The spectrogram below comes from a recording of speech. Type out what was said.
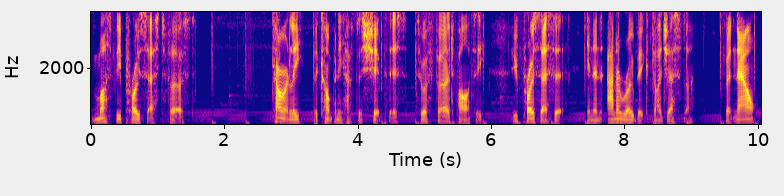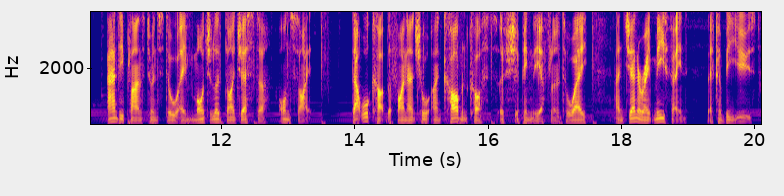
must be processed first. Currently, the company has to ship this to a third party, who process it in an anaerobic digester. But now, Andy plans to install a modular digester on site that will cut the financial and carbon costs of shipping the effluent away and generate methane that can be used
